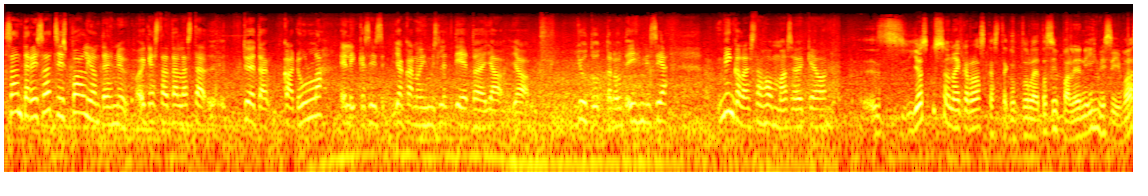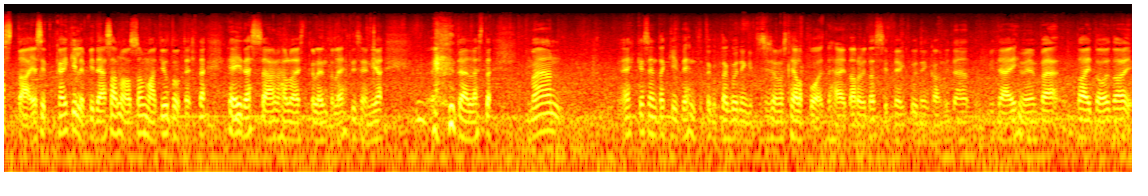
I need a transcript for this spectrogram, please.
Santeri, sä oot siis paljon tehnyt oikeastaan tällaista työtä kadulla, eli siis jakanut ihmisille tietoja ja, ja jututtanut ihmisiä. Minkälaista hommaa se oikein on? Joskus se on aika raskasta, kun tulee tosi paljon ihmisiä vastaan ja sitten kaikille pitää sanoa samat jutut, että hei tässä on, haluaisitko lentolehtisen ja tällaista. Mä oon ehkä sen takia tehnyt että kun tämä on kuitenkin tosi semmoista helppoa, että hän ei tarvita sitten kuitenkaan mitään, mitään ihmeempää taitoa tai,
